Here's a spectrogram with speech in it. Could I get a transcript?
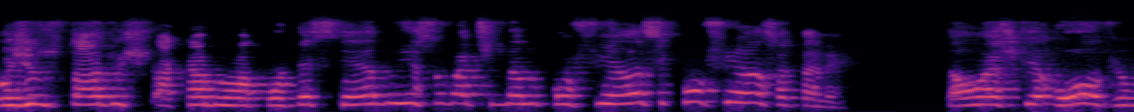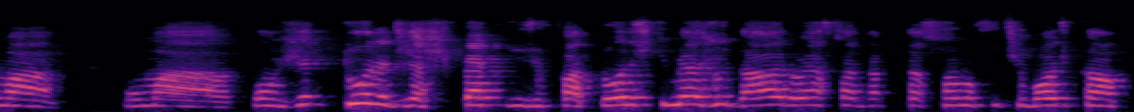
os resultados acabam acontecendo e isso vai te dando confiança e confiança também. Então, acho que houve uma, uma conjectura de aspectos, de fatores que me ajudaram essa adaptação no futebol de campo.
